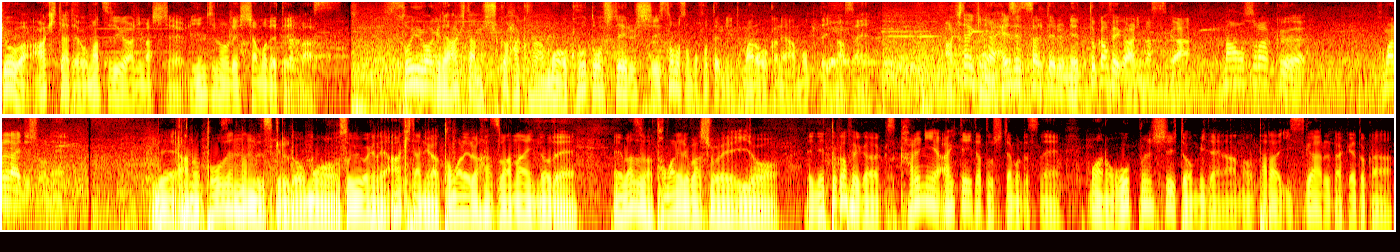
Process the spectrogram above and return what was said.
今日は秋田でお祭りがありまして臨時の列車も出ています。そういうわけで秋田の宿泊はもう高騰しているしそもそもホテルに泊まるお金は持っていません。秋田駅には併設されているネットカフェがありますがまあおそらく泊まれないでしょうね。であの当然なんですけれどもそういうわけで秋田には泊まれるはずはないのでえまずは泊まれる場所へ移動。ネットカフェが仮に空いていたとしてもですねもうあのオープンシートみたいなあのただ椅子があるだけとか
